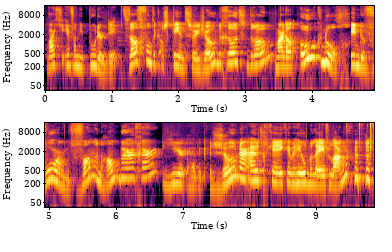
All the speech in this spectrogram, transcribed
wat je in van die poeder dipt. Dat vond ik als kind sowieso de grootste droom. Maar dan ook nog in de vorm van een hamburger. Hier heb ik zo naar uitgekeken heel mijn leven lang.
